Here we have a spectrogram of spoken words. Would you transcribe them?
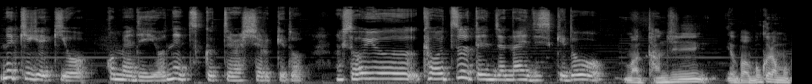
ね喜劇をコメディをね作ってらっしゃるけどそういう共通点じゃないですけどまあ単純にやっぱ僕らも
